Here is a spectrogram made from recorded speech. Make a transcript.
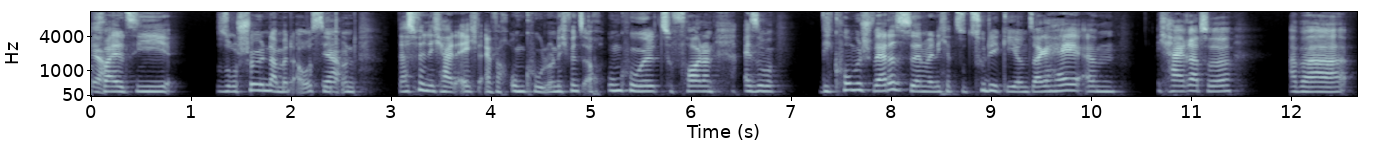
ja. weil sie so schön damit aussieht. Ja. Und das finde ich halt echt einfach uncool. Und ich finde es auch uncool zu fordern. Also, wie komisch wäre das denn, wenn ich jetzt so zu dir gehe und sage, hey, ähm, ich heirate, aber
